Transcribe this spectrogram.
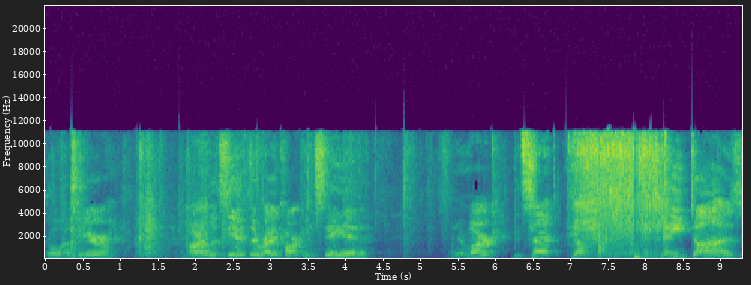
go up here. Alright, let's see if the red car can stay in. On your mark, get set, go. And he does!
